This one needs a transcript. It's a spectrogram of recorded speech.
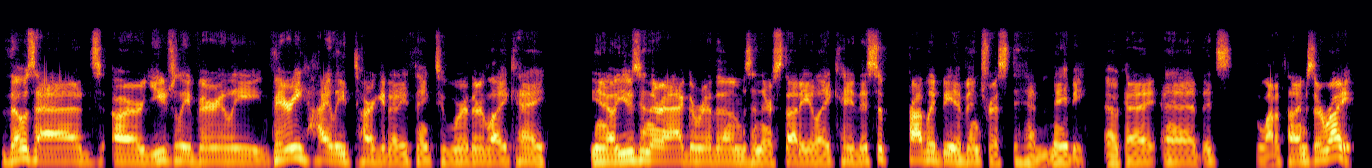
those ads are usually very, very highly targeted. I think to where they're like, hey, you know, using their algorithms and their study, like, hey, this would probably be of interest to him, maybe. Okay, and it's a lot of times they're right.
